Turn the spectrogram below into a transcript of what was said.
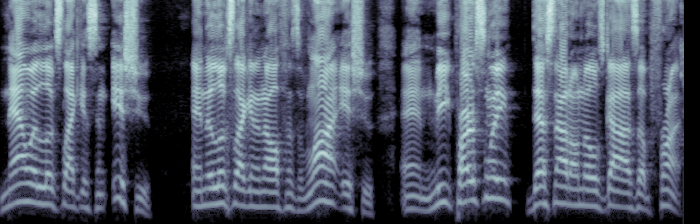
now it looks like it's an issue and it looks like an offensive line issue. And me personally, that's not on those guys up front.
